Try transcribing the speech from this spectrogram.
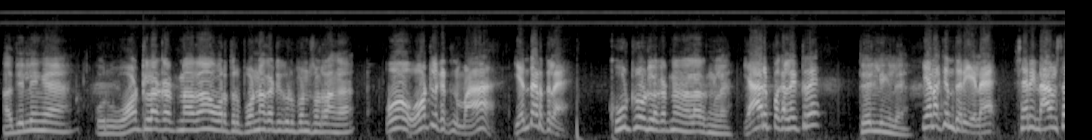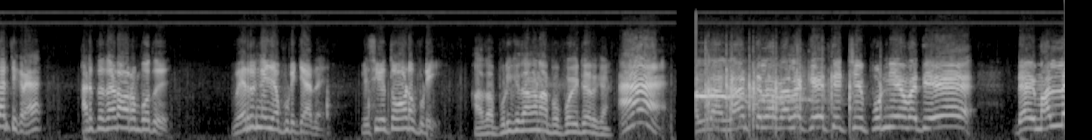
அது இல்லைங்க. ஒரு ஹோட்டலாக கட்டினாதான் ஒருத்தர் பொண்ணை கட்டி கொடுப்பேன்னு சொல்றாங்க. ஓ ஹோட்டல் கட்டணுமா? எந்த இடத்துல? கூட்டு ரோட்ல கட்டினா நல்லா இருக்குங்களே. யார் இப்ப கலெக்டர் தெரியலீங்களே. எனக்கும் தெரியல. சரி நான் விசாரிச்சுக்கிறேன். அடுத்த தடவை வரும்போது வெறுங்கையா பிடிக்காத. விஷயத்தோட பிடி. அதை பிடிக்கதாங்க நான் இப்போ போயிட்டே இருக்கேன். ஆ. நல்ல நேரத்துல விலை கேத்திச்சு புண்ணியவதி. டேய் மல்ல.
